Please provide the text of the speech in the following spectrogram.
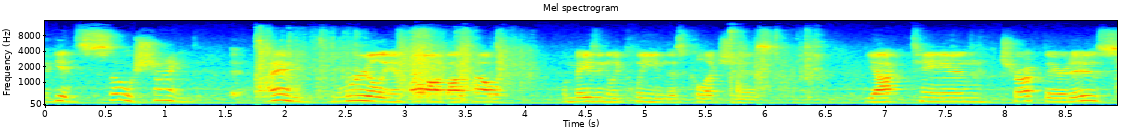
again, so shiny. I am really in awe about how amazingly clean this collection is. The truck, there it is.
